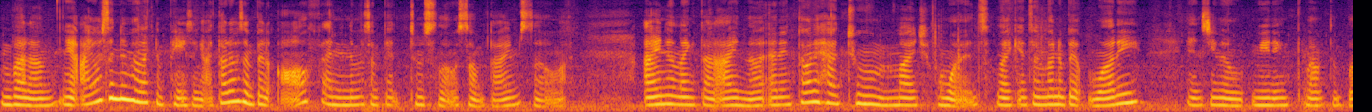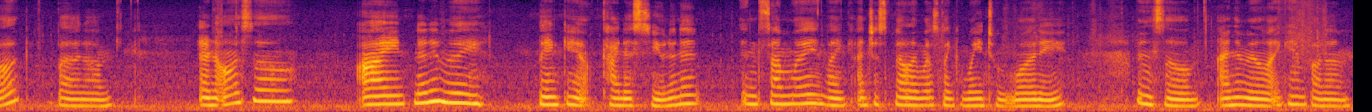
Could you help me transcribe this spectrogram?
But, um, yeah, I also didn't really like the pacing. I thought it was a bit off, and it was a bit too slow sometimes, so... I didn't like that either, and I thought it had too much words. Like, it's a little bit wordy, and you know, reading throughout the book, but, um, and also, I didn't really think it kind of suited it in some way. Like, I just felt it was, like, way too wordy. And so, I didn't really like it, but, um,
